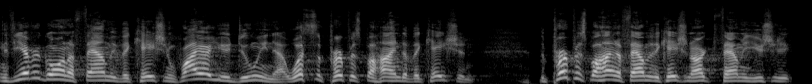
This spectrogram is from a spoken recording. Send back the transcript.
if you ever go on a family vacation, why are you doing that? What's the purpose behind a vacation? The purpose behind a family vacation, our family usually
